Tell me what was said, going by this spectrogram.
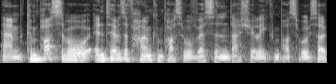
Um, compostable, in terms of home compostable versus industrially compostable. So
